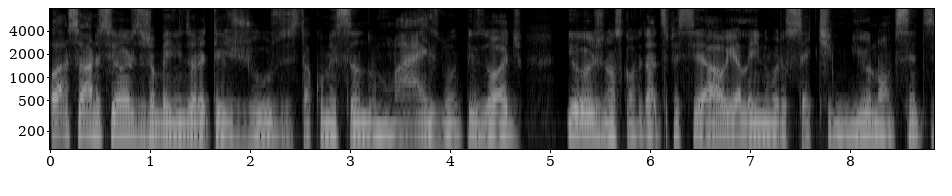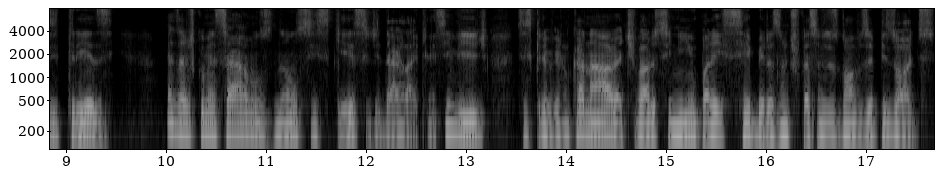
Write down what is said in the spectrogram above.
Olá, senhoras e senhores, sejam bem-vindos ao Arete Jus. Está começando mais um episódio e hoje nosso convidado especial é a Lei número 7.913. Mas antes de começarmos, não se esqueça de dar like nesse vídeo, se inscrever no canal e ativar o sininho para receber as notificações dos novos episódios.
